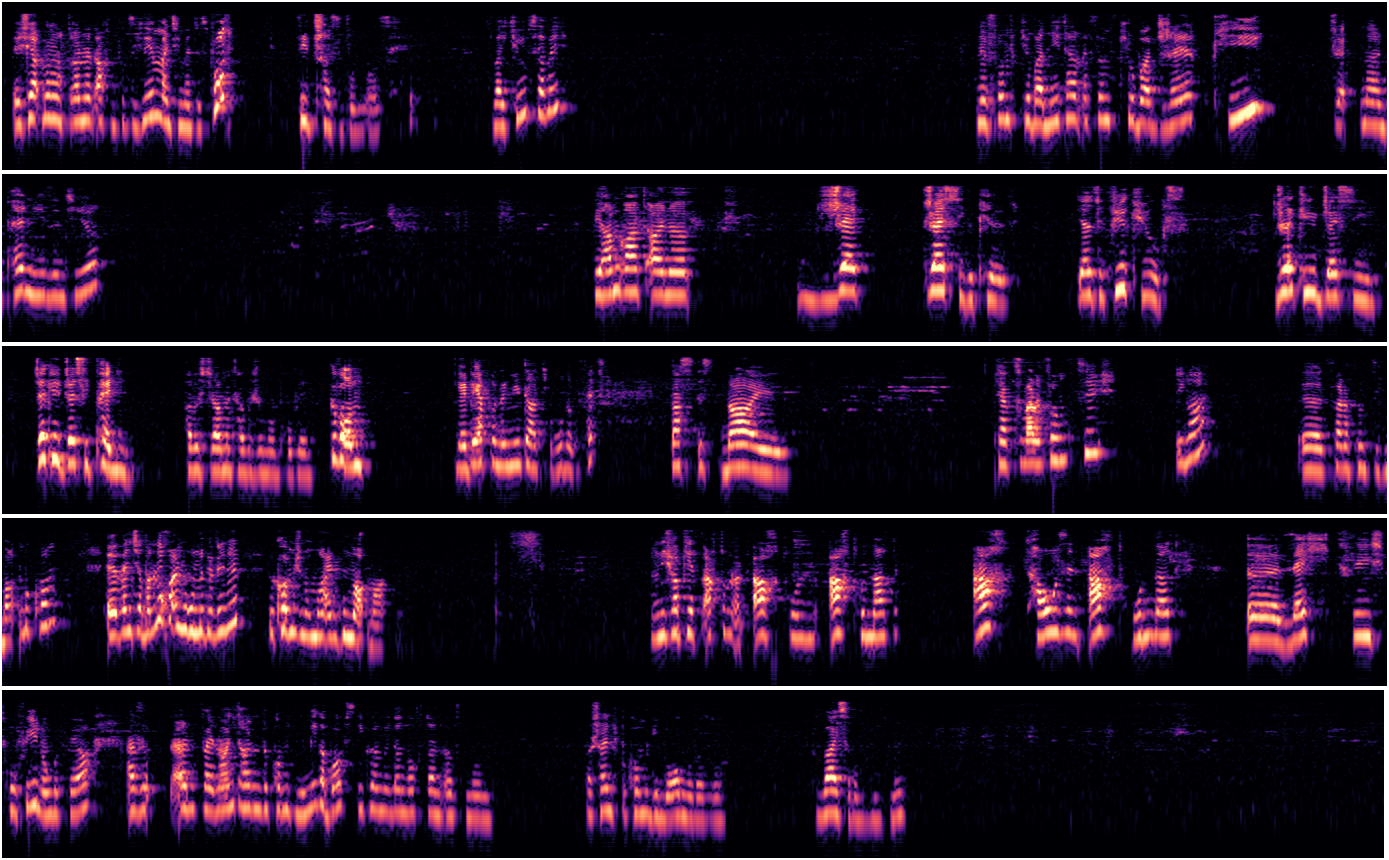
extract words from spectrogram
Ich habe nur noch 348 Leben. Mein Teammate ist tot. Sieht scheiße dumm aus. Zwei Cubes habe ich. Eine 5 Cuber eine 5 Cuber Jackie. Jack, nein, Penny sind hier. Wir haben gerade eine Jack Jessie gekillt. Die hatte vier Cubes. Jackie Jessie. Jackie Jessie Penny. Habe ich damit habe ich immer ein Problem. Gewonnen. Der Bär von der Nita hat die Runde gefetzt. Das ist nice. Ich habe 250 Dinger. Äh, 250 Marken bekommen. Äh, wenn ich aber noch eine Runde gewinne, bekomme ich nochmal 100 Marken. Und ich habe jetzt 800, 800, 800, 8860 Trophäen ungefähr. Also äh, bei 9000 bekomme ich eine Megabox, die können wir dann noch dann öffnen. Wahrscheinlich bekommen wir die morgen oder so. Ich weiß aber nicht, ne?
